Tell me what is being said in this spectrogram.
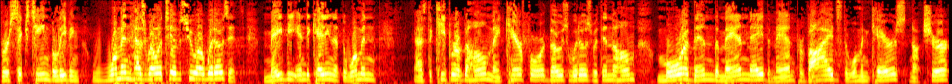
Verse 16, believing woman has relatives who are widows. It may be indicating that the woman, as the keeper of the home, may care for those widows within the home more than the man may. The man provides, the woman cares, not sure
